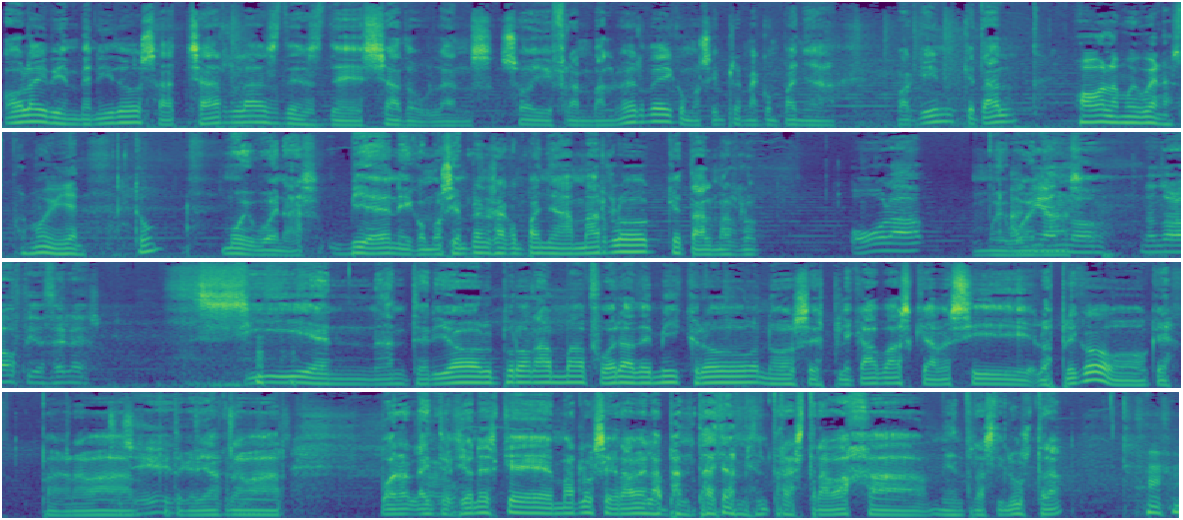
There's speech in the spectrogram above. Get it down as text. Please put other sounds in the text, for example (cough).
Hola y bienvenidos a charlas desde Shadowlands. Soy Fran Valverde y como siempre me acompaña Joaquín. ¿Qué tal? Hola, muy buenas. Pues muy bien. ¿Tú? Muy buenas. Bien, y como siempre nos acompaña Marlock. ¿Qué tal, Marlock? Hola. Muy Aquí buenas. ando, dándole a los pinceles. Sí, en anterior programa, fuera de micro, nos explicabas que a ver si... ¿Lo explico o qué? Para grabar, Sí, sí. que te querías grabar... Bueno, la Claro. intención es que Marlock se grabe la (laughs) pantalla mientras trabaja, mientras ilustra.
